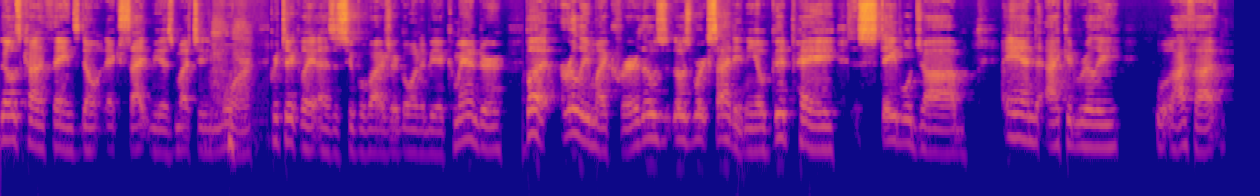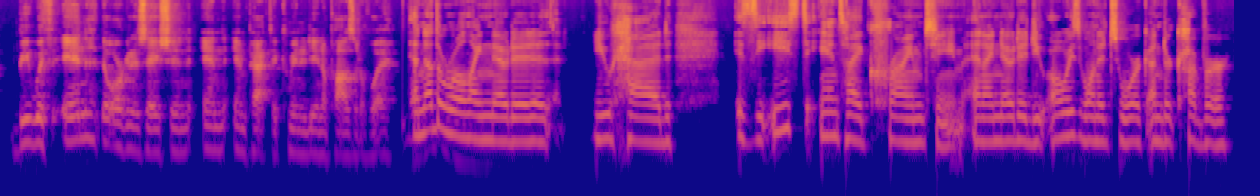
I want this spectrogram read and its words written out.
those kind of things don't excite me as much anymore particularly as a supervisor going to be a commander. But early in my career those those were exciting you know good pay stable job and i could really well, i thought be within the organization and impact the community in a positive way. Another role i noted you had is the East Anti Crime Team. And I noted you always wanted to work undercover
